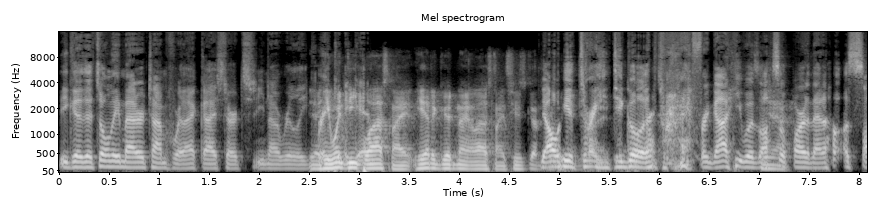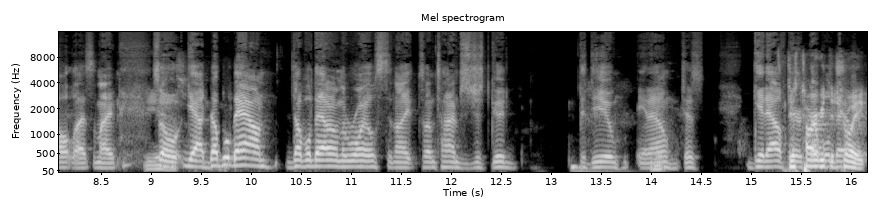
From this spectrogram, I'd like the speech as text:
because it's only a matter of time before that guy starts, you know, really. Yeah, he went deep again. last night. He had a good night last night, so he's got. Oh, he's right. He did go. That's right. I forgot he was also Yeah. part of that assault last night. So yeah, double down, double down on the Royals tonight. Sometimes it's just good to do, you know, just get out just there. target double down. Detroit.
